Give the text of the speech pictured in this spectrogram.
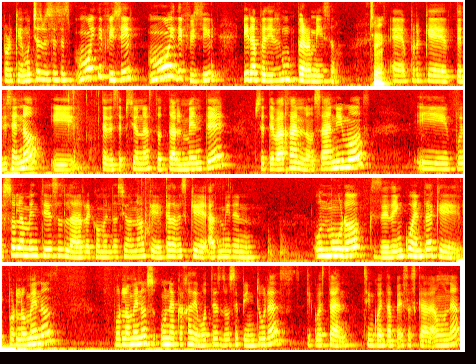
porque muchas veces es muy difícil, muy difícil ir a pedir un permiso. Sí. Eh, porque te dicen no y te decepcionas totalmente se te bajan los ánimos y pues solamente esa es la recomendación, ¿no? Que cada vez que admiren un muro, que se den cuenta que por lo menos, por lo menos una caja de botes, 12 pinturas, que cuestan 50 pesos cada una,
